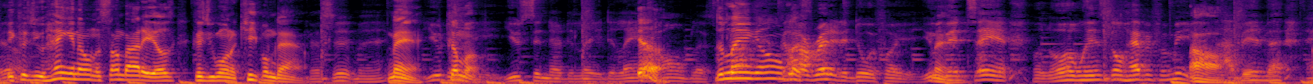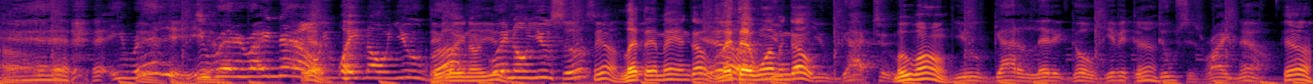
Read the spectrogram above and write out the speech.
Yeah. because you hanging on to somebody else because you want to keep them down. That's it, man. Man, you come on. You sitting there delayed, delaying Yeah. your own blessing. Delaying God- your own blessing. God blessing. ready to do it for you. You've Man. been saying, "Well, Lord, when's gonna happen for me?" Oh. I've been, eh, he ready. He Yeah. ready right now. He waiting on you, bro. waiting on you. Waiting on you, sis. Yeah, let that man go. Yeah. Let that woman You- go. You got to Move on. You gotta let it go. Give it the Yeah. deuces right now. Yeah.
